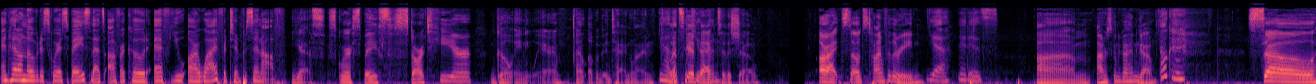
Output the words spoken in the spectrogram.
and head on over to Squarespace. That's offer code FURY for 10% off. Yes, Squarespace, start here, go anywhere. I love a good tagline. Yeah, Let's get back one. to the show. All right, so it's time for the read. Yeah, it is. Um, I'm just gonna go ahead and go. Okay. So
